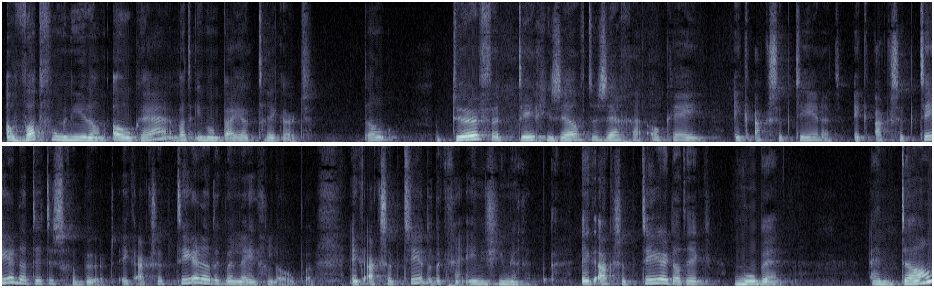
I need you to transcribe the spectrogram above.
Op wat voor manier dan ook, hè, wat iemand bij jou triggert, dan durf het tegen jezelf te zeggen: Oké, ik accepteer het. Ik accepteer dat dit is gebeurd. Ik accepteer dat ik ben leeggelopen. Ik accepteer dat ik geen energie meer heb. Ik accepteer dat ik moe ben. En dan,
